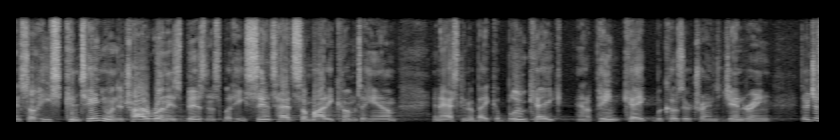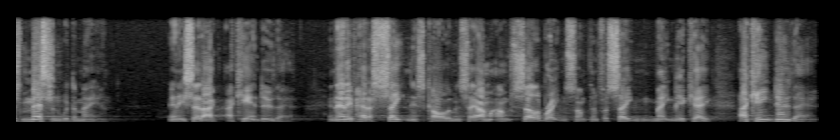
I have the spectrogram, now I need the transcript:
And so he's continuing to try to run his business, but he's since had somebody come to him and ask him to bake a blue cake and a pink cake because they're transgendering. They're just messing with the man. And he said, I, I can't do that. And then they've had a Satanist call him and say, I'm, I'm celebrating something for Satan, make me a cake. I can't do that.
